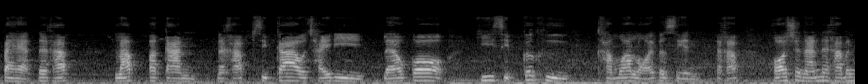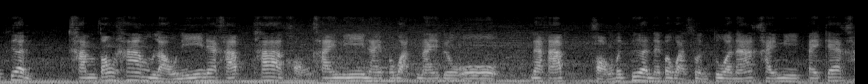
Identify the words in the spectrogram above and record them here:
18 นะครับ รับประกันนะครับ 19 ใช้ดีแล้วก็ 20 ก็คือคำว่า 100%นะครับ เพราะฉะนั้นนะครับเพื่อนๆคำต้องห้ามเหล่านี้นะครับ ถ้าของใครมีในประวัติในเบลโอนะครับของเพื่อนๆในประวัติส่วนตัวนะ ใครมีไปแก้ไข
